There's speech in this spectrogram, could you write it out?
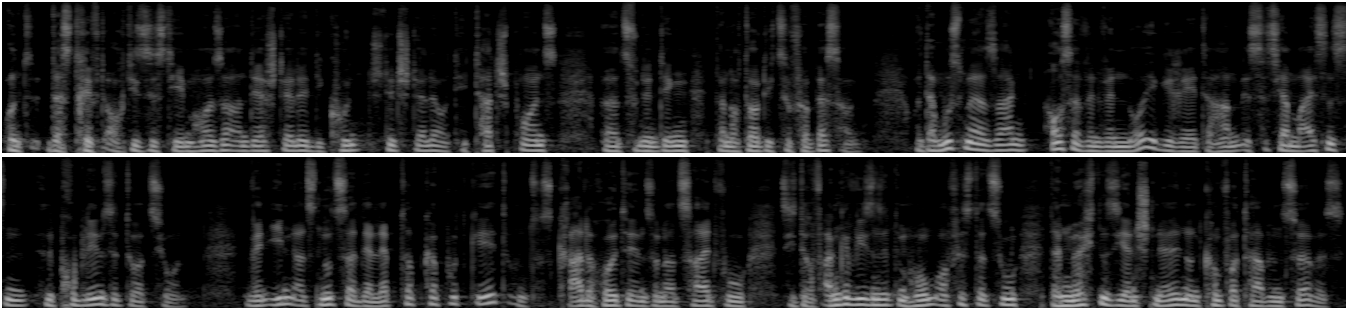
Und das trifft auch die Systemhäuser an der Stelle, die Kundenschnittstelle und die Touchpoints äh, zu den Dingen dann noch deutlich zu verbessern. Und da muss man ja sagen, außer wenn wir neue Geräte haben, ist es ja meistens eine Problemsituation. Wenn Ihnen als Nutzer der Laptop kaputt geht, und das gerade heute in so einer Zeit, wo Sie darauf angewiesen sind, im Homeoffice dazu, dann möchten Sie einen schnellen und komfortablen Service.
